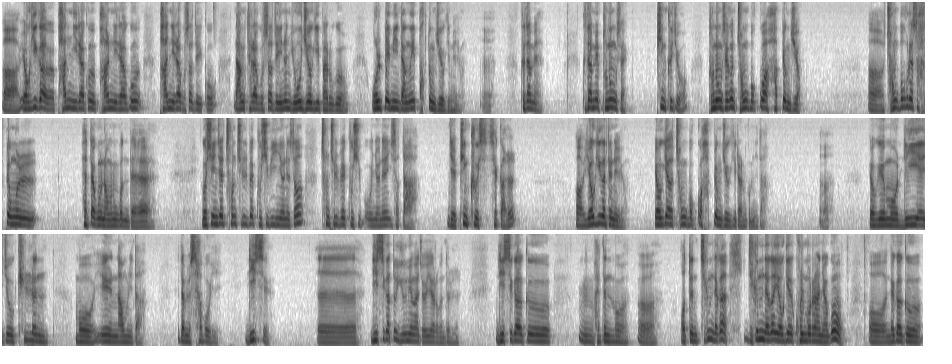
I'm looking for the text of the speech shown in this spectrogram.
아, 여기가 반이라고 반이라고 반이라고 써져 있고 낭태라고 써져 있는 요 지역이 바로 그 올빼미당의 폭동 지역이네요. 어. 그다음에 그 다음에 분홍색 핑크죠. 분홍색은 정복과 합병 지역. 어, 정복을 해서 합병을 했다고 나오는 건데 이것이 이제 1792년에서 1795년에 있었다. 이제 핑크 색깔. 어, 여기가 되네요. 여기가 정복과 합병 지역이라는 겁니다. 어, 여기 뭐 리에주, 킬른 뭐 나옵니다. 그 다음에 사보이, 니스, 어, 니스가 또 유명하죠, 여러분들. 니스가 그, 음, 하여튼 뭐, 어, 어떤, 지금 내가, 지금 내가 여기에 골몰을 하냐고, 어, 내가 그,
